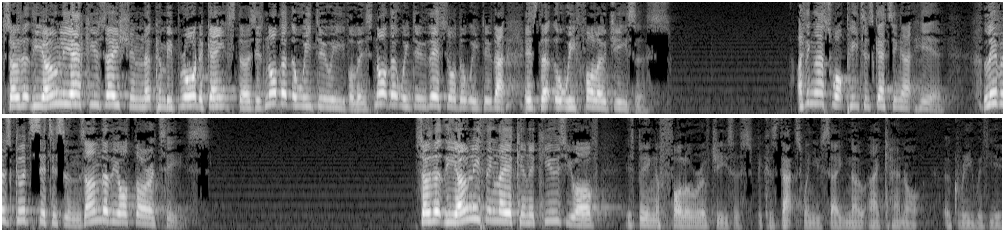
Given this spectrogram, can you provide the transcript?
So that the only accusation that can be brought against us is not that, that we do evil, it's not that we do this or that we do that, it's that, that we follow Jesus. I think that's what Peter's getting at here. Live as good citizens under the authorities. So that the only thing they can accuse you of is being a follower of Jesus, because that's when you say, No, I cannot agree with you.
